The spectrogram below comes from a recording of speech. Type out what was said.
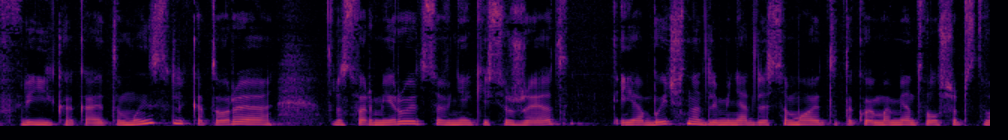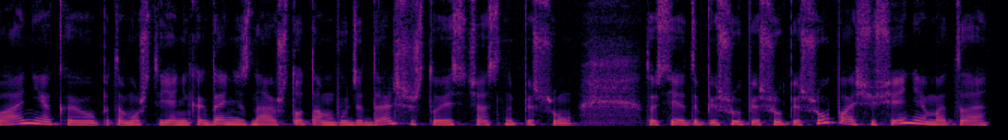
фри какая-то мысль, которая трансформируется в некий сюжет. И обычно для меня, для самой, это такой момент волшебства некоего, потому что я никогда не знаю, что там будет дальше, что я сейчас напишу. То есть я это пишу, пишу, пишу, по ощущениям это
